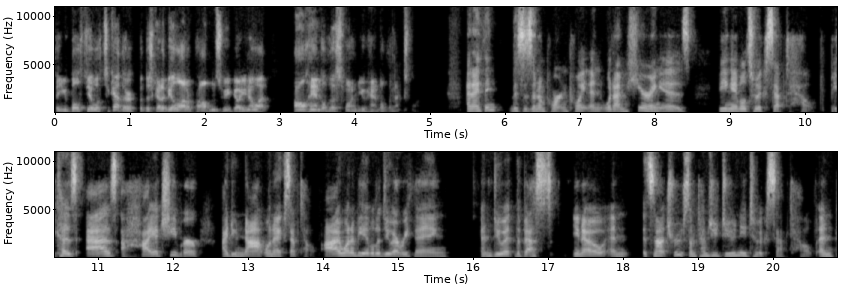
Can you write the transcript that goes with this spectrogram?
that you both deal with together but there's got to be a lot of problems where you go you know what? I'll handle this one you handle the next one. And i think this is an important point and what i'm hearing is being able to accept help because as a high achiever i do not want to accept help. I want to be able to do everything and do it the best you know, and it's not true. Sometimes you do need to accept help. And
